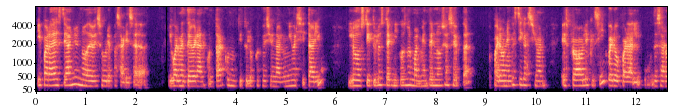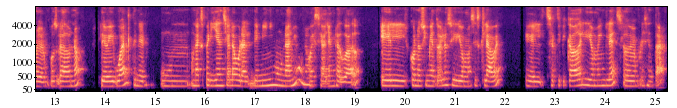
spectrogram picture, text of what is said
y para este año no debe sobrepasar esa edad. Igualmente deberán contar con un título profesional universitario los títulos técnicos normalmente no se aceptan. Para una investigación es probable que sí, pero para desarrollar un posgrado no. Debe igual tener una experiencia laboral de mínimo un año una vez se hayan graduado. El conocimiento de los idiomas es clave. El certificado del idioma inglés lo deben presentar.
